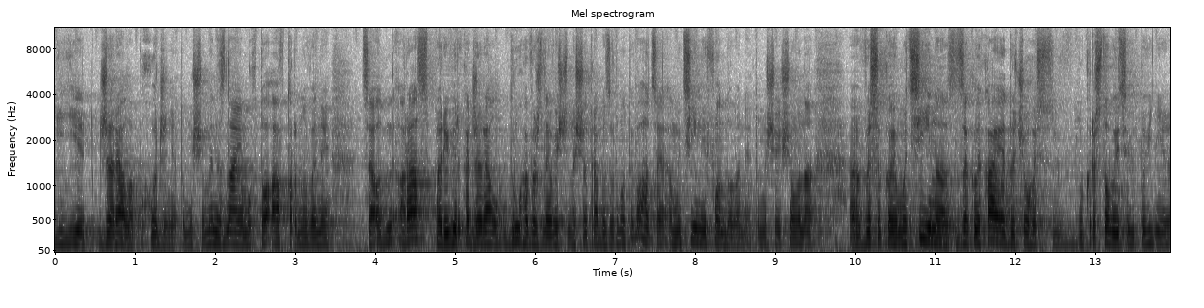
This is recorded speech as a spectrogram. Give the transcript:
її джерела походження, тому що ми не знаємо, хто автор новини. Це один раз перевірка джерел. Друге важливе, що на що треба звернути увагу, це емоційний фон новини. Тому що якщо вона е, високоемоційна, закликає до чогось, використовуються відповідні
